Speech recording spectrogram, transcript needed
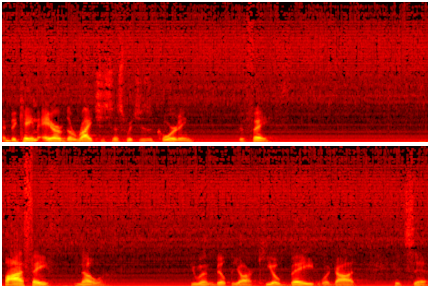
and became heir of the righteousness which is according to faith. By faith, Noah, he went and built the ark. He obeyed what God had said.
